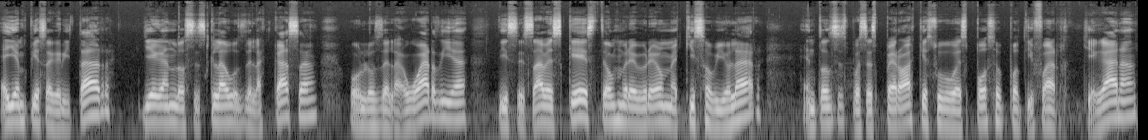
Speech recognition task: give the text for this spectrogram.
ella empieza a gritar, llegan los esclavos de la casa o los de la guardia, dice, ¿sabes qué? Este hombre hebreo me quiso violar. Entonces pues esperó a que su esposo Potifar llegara.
